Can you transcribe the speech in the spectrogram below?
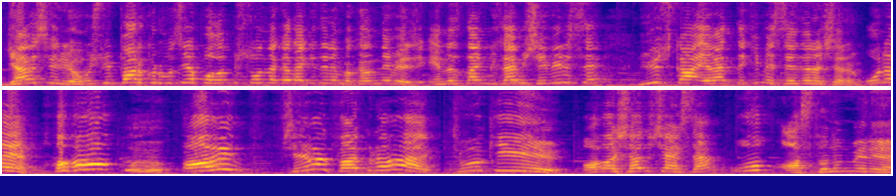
Gems veriyormuş. Bir parkurumuzu yapalım. Bir sonuna kadar gidelim bakalım ne verecek. En azından güzel bir şey verirse 100k eventteki meseleden açarım. O ne? Abi şeye bak parkura bak. Çok iyi. Abi aşağı düşersem. Hop aslanım beni.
